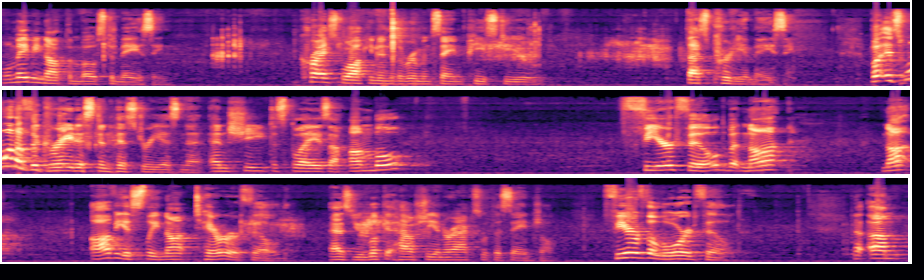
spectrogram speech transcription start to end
Well, maybe not the most amazing. Christ walking into the room and saying, Peace to you. That's pretty amazing. But it's one of the greatest in history, isn't it? And she displays a humble, fear filled, but not, not obviously not terror filled as you look at how she interacts with this angel. Fear of the Lord filled. Um,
